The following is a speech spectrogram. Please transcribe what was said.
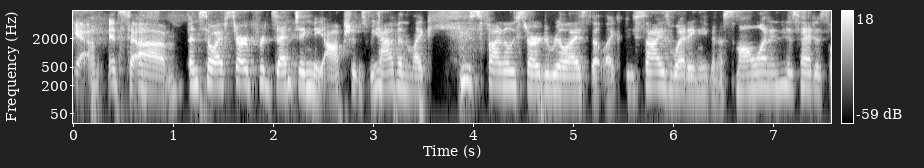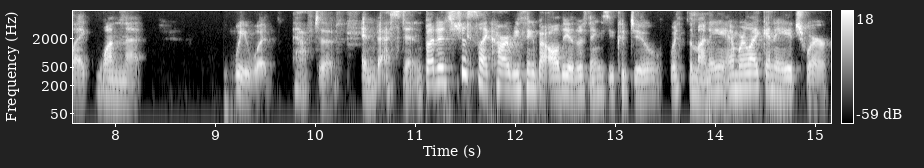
Yeah, it's tough. Um, and so I've started presenting the options we have, and like he's finally started to realize that like the size wedding, even a small one in his head, is like one that we would have to invest in. But it's just like hard when you think about all the other things you could do with the money. And we're like an age where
